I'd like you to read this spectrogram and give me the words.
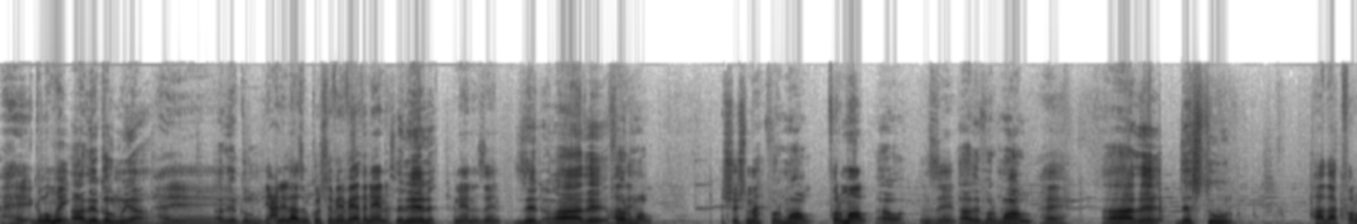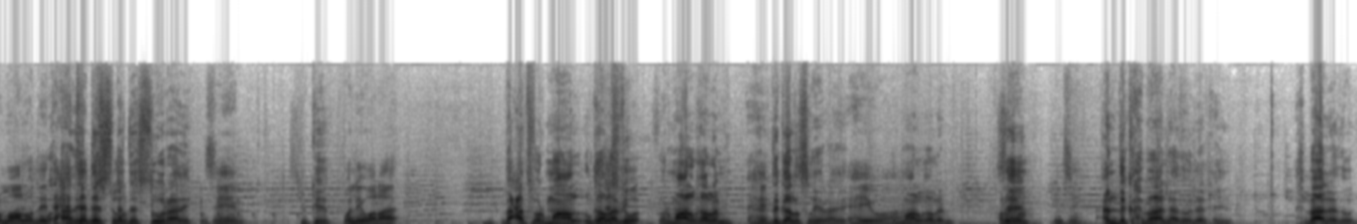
هي قلمي؟ هذا قلمي هذه قلمي. يعني لازم كل سفينة فيها اثنين؟ اثنين. اثنين زين. زين. هذا فرمل شو اسمه؟ فرمال. فرمال. أيوه. زين هذا فرمال؟ هي. هذا دستور. هذاك فرمال واللي تحته دس- دستور الدستور. هذه. زين شوف كيف؟ واللي وراه بعد فرمال القلمي. دستور. فرمال القلمي. هي. الدقل الصغير هذه. أيوه. فرمال القلمي. زين. زين عندك حبال هذول الحين. حبال هذول.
